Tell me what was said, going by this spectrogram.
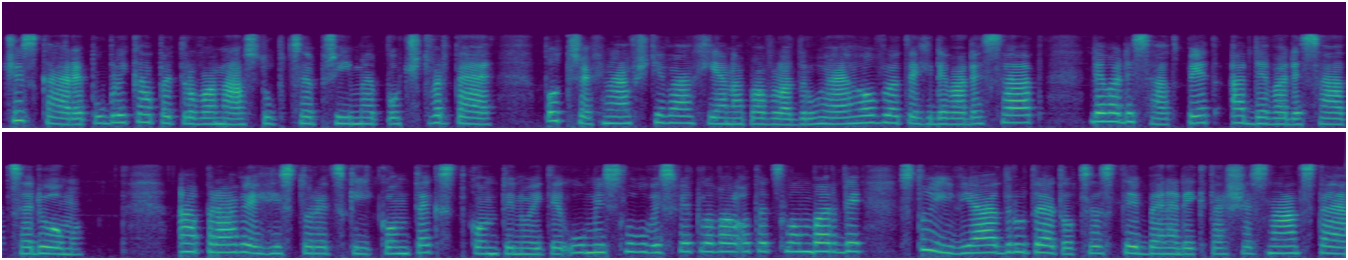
Česká republika Petrova nástupce přijme po čtvrté, po třech návštěvách Jana Pavla II. v letech 90, 95 a 97. A právě historický kontext kontinuity úmyslů vysvětloval otec Lombardy, stojí v jádru této cesty Benedikta XVI.,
